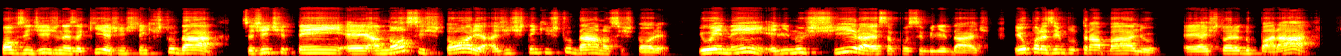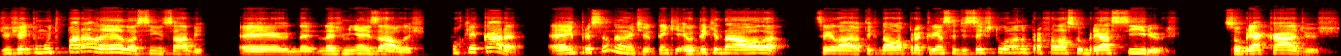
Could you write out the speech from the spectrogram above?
povos indígenas aqui, a gente tem que estudar. Se a gente tem é, a nossa história, a gente tem que estudar a nossa história. E o Enem, ele nos tira essa possibilidade. Eu, por exemplo, trabalho é, a história do Pará de um jeito muito paralelo, assim, sabe? É, nas minhas aulas. Porque, cara, é impressionante. Eu tenho que, eu tenho que dar aula, sei lá, eu tenho que dar aula para criança de sexto ano para falar sobre assírios, sobre acádios,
